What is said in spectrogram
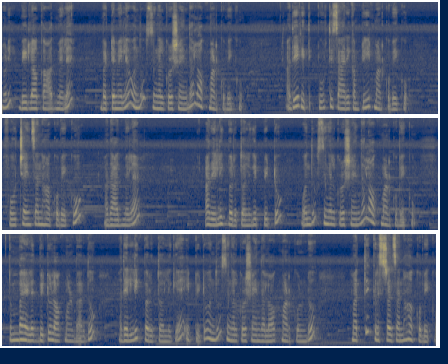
ನೋಡಿ, ಬೀಡ್ ಲಾಕ್ ಆದಮೇಲೆ ಬಟ್ಟೆ ಮೇಲೆ ಒಂದು ಸಿಂಗಲ್ ಕ್ರೋಶದಿಂದ ಲಾಕ್ ಮಾಡ್ಕೋಬೇಕು. ಅದೇ ರೀತಿ ಪೂರ್ತಿ ಸ್ಯಾರಿ ಕಂಪ್ಲೀಟ್ ಮಾಡ್ಕೋಬೇಕು. ಫೋರ್ ಚೈನ್ಸನ್ನು ಹಾಕ್ಕೋಬೇಕು. ಅದಾದಮೇಲೆ ಅದು ಎಲ್ಲಿಗೆ ಬರುತ್ತೋ ಅಲ್ಲಿಗೆ ಇಟ್ಬಿಟ್ಟು ಒಂದು ಸಿಂಗಲ್ ಕ್ರೋಷಯಿಂದ ಲಾಕ್ ಮಾಡ್ಕೋಬೇಕು. ತುಂಬ ಎಳೆದ್ಬಿಟ್ಟು ಲಾಕ್ ಮಾಡಬಾರ್ದು. ಅದೆಲ್ಲಿಗೆ ಬರುತ್ತೋ ಅಲ್ಲಿಗೆ ಇಟ್ಬಿಟ್ಟು ಒಂದು ಸಿಂಗಲ್ ಕ್ರೋಷಯಿಂದ ಲಾಕ್ ಮಾಡಿಕೊಂಡು ಮತ್ತು ಕ್ರಿಸ್ಟಲ್ಸನ್ನು ಹಾಕ್ಕೋಬೇಕು.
